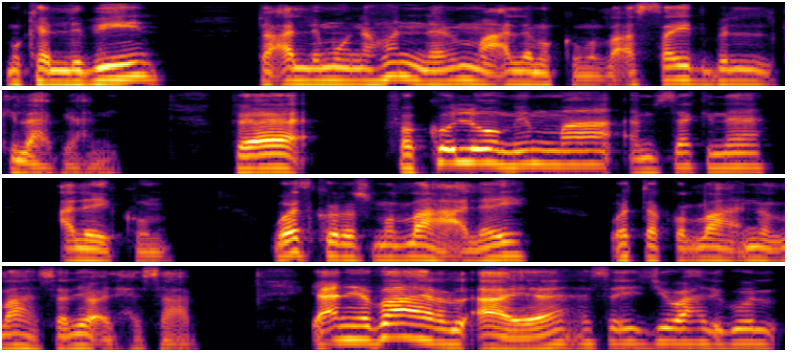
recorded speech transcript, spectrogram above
مكلبين تعلمونهن مما علمكم الله. الصيد بالكلاب يعني. فكلوا مما أمسكنا عليكم واذكروا اسم الله عليه واتقوا الله إن الله سريع الحساب. يعني ظاهر الآية هسه يجي واحد يقول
